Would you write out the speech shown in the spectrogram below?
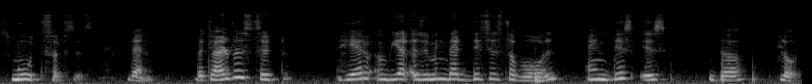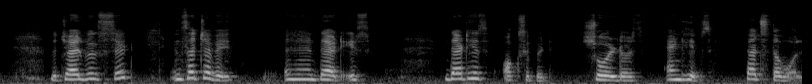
smooth surfaces. Then the child will sit here. We are assuming that this is the wall and this is the floor. The child will sit in such a way uh, that is that his occiput shoulders and hips touch the wall.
